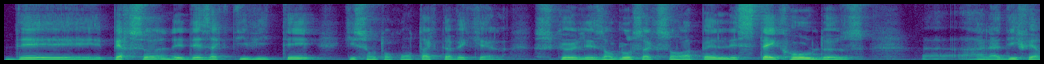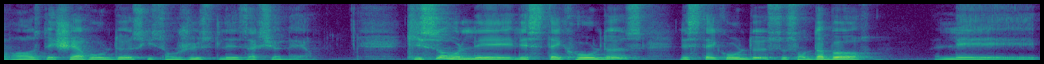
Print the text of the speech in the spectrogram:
des personnes et des activités qui sont en contact avec elles, ce que les anglo-saxons appellent les stakeholders, euh, à la différence des shareholders qui sont juste les actionnaires. Qui sont les, les stakeholders? Les stakeholders, ce sont d'abord les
